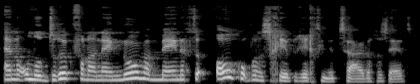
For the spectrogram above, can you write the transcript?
en onder druk van een enorme menigte ook op een schip richting het zuiden gezet.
